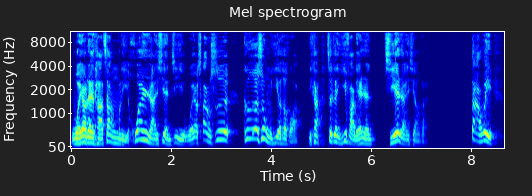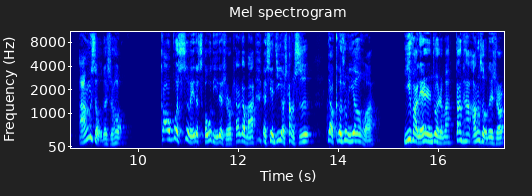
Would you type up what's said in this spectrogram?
我要在他帐幕里欢然献祭，我要唱诗歌颂耶和华。你看，这跟以法连人截然相反。大卫昂首的时候，高过四围的仇敌的时候，他要干嘛？要献祭，要唱诗，要歌颂耶和华。以法连人做什么？当他昂首的时候，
